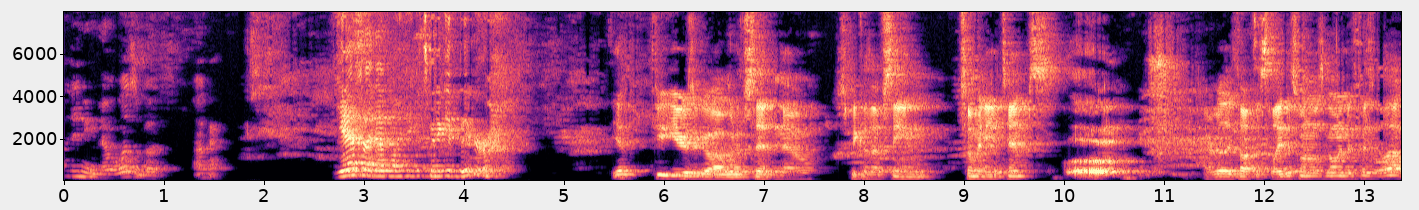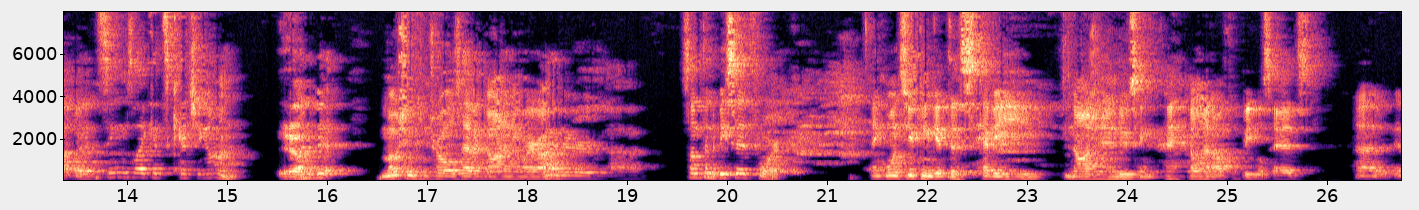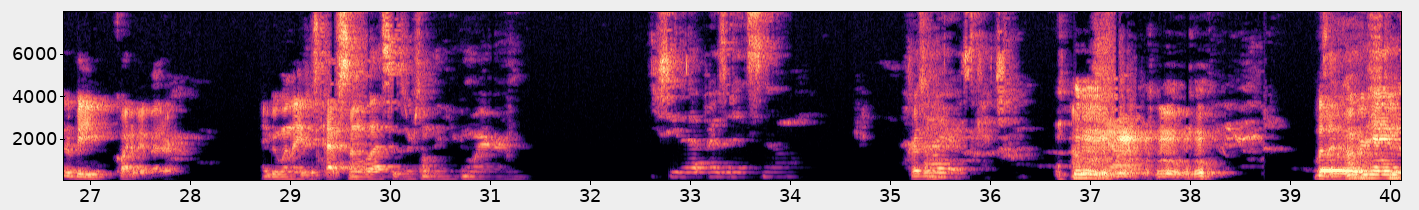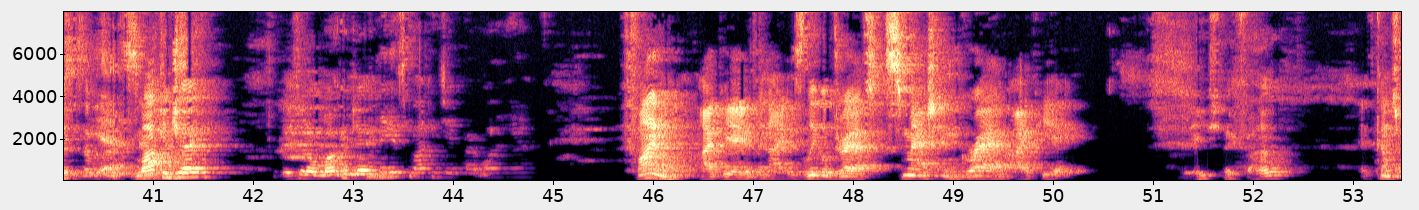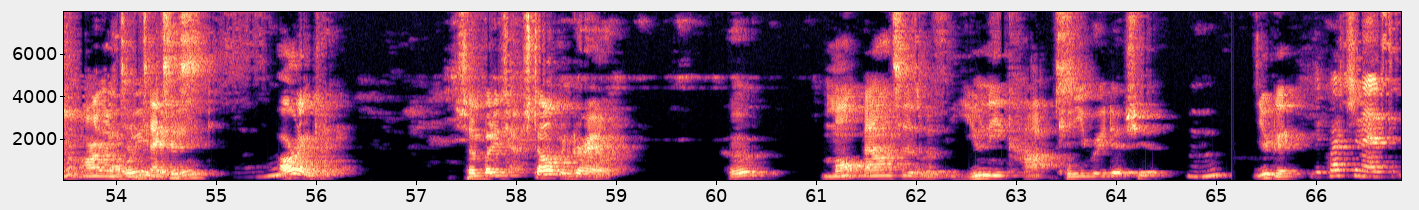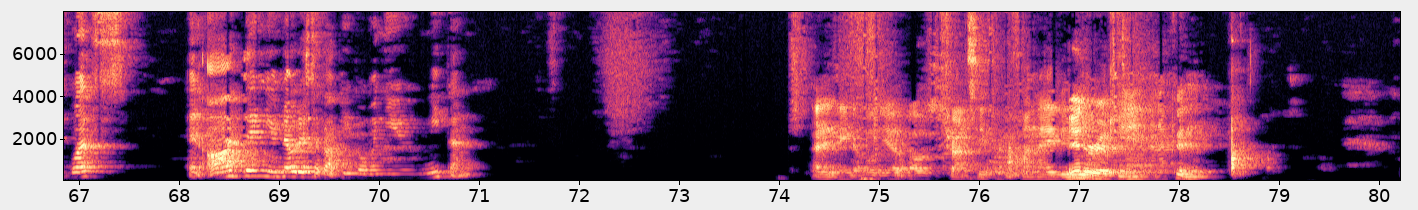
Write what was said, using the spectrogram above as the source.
I didn't even know it was a book. Okay. Yes, I definitely think it's going to get bigger. Yep. A few years ago, I would have said no, just because I've seen so many attempts. I really thought this latest one was going to fizzle out, but it seems like it's catching on quite a bit. Motion controls haven't gone anywhere either. Uh, something to be said for it. I think once you can get this heavy, nausea-inducing helmet off of people's heads, uh, it'll be quite a bit better. Maybe when they just have sunglasses or something you can wear. You see that, President Snow? President, Fire is catching. was it Oh, Hunger Games? shit. Is that what Yes. Mockingjay. Is it on Mockingjay? I think it's Mockingjay Part 1, yeah. Final IPA of the night is Legal Draft's Smash and Grab IPA. Did he say final? It comes from Are Arlington, Texas. Arlington. Somebody's stomping ground. Huh? Malt balances with unique hops. Can you read that shit? Mm-hmm. You're good. The question is, what's an odd thing you notice about people when you meet them? I didn't mean to hold you up. I was trying to see if I could find the A, B, C, Interesting. D, and I couldn't.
